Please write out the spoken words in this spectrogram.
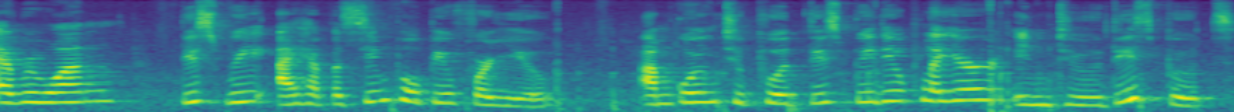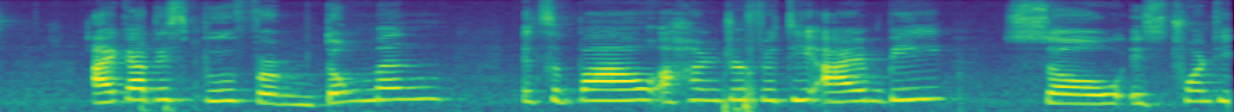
everyone, this week I have a simple build for you. I'm going to put this video player into this boot. I got this boot from Dongmen. It's about 150 RMB, so it's 20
